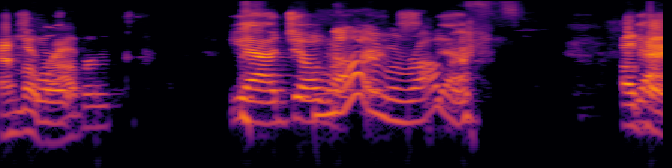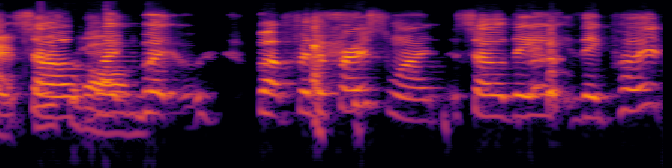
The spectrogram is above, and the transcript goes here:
Emma Sorry. Roberts. yeah, Jill Not Roberts. Emma yeah. Roberts. Okay, yeah, so all, but, but but for the first one, so they they put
